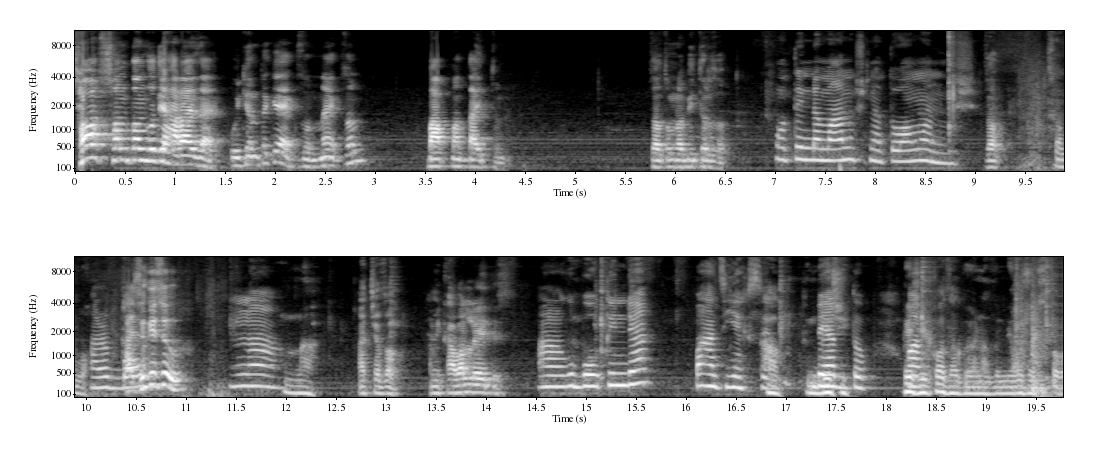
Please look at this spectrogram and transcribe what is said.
সব সন্তান যদি হারায় যায় ওইখান থেকে একজন না একজন বাপ মার দায়িত্ব নেয়। যাও তোমরা ভিতরে যাও। ও তিনটা মানুষ না তো অমানুষ। যাও। চলো। আর বউ- খাইছো কিছু? না। না। আচ্ছা যাও। আমি খাবার লয়ে দিতেছি আর ওগো বউ তিনটা পাঁচই একছে তুমি বেশি- বেশি কথা কয় না তুমি অসুস্থ।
